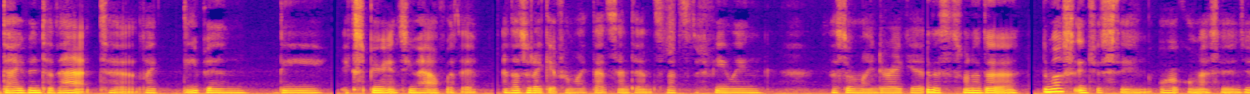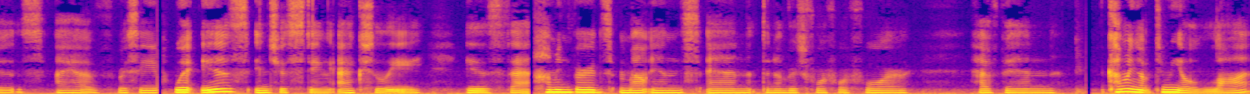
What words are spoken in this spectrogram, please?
dive into that to like deepen the experience you have with it. And that's what I get from like that sentence. That's the feeling. That's the reminder I get. This is one of the the most interesting oracle messages I have received. What is interesting actually is that hummingbirds, mountains, and the numbers 444 have been coming up to me a lot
